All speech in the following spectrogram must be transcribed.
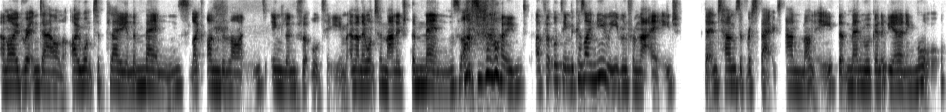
And I'd written down, I want to play in the men's, like underlined England football team. And then I want to manage the men's underlined a football team because I knew even from that age that in terms of respect and money, that men were going to be earning more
